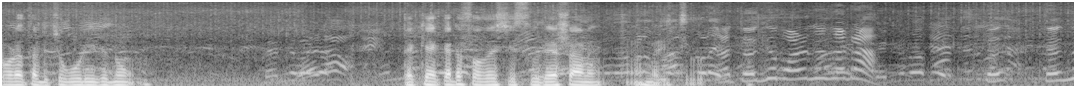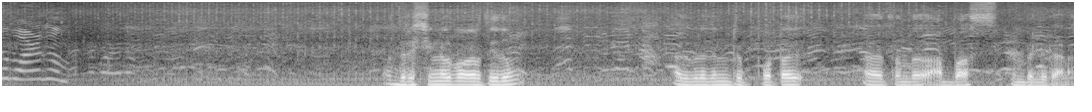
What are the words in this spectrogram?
ഇവിടെ തടിച്ചു കൂടിയിരുന്നു തെക്കേക്കര സ്വദേശി സുരേഷാണ് മരിച്ചത്. ദൃശ്യങ്ങൾ പകർത്തിയതും അതുപോലെ തന്നെ റിപ്പോർട്ട് തന്നത് അബ്ബാസ് കുമ്പല്ലൂരാണ്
